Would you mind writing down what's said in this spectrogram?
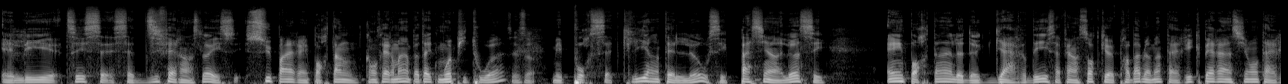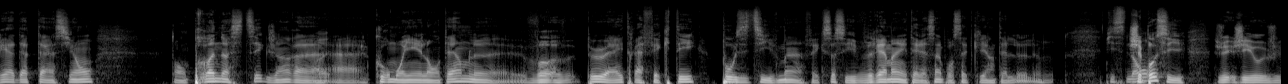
elle est, tu sais, c'est- cette différence-là est su- super importante. Contrairement à peut-être moi puis toi, ça. mais pour cette clientèle-là ou ces patients-là, c'est important là, de garder. Ça fait en sorte que probablement ta récupération, ta réadaptation, ton pronostic, genre à, Ouais. à court, moyen, long terme, là, va, peut être affecté positivement. Fait que ça, c'est vraiment intéressant pour cette clientèle-là. là. Puis Je sinon, sais pas si j'ai, je- ce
